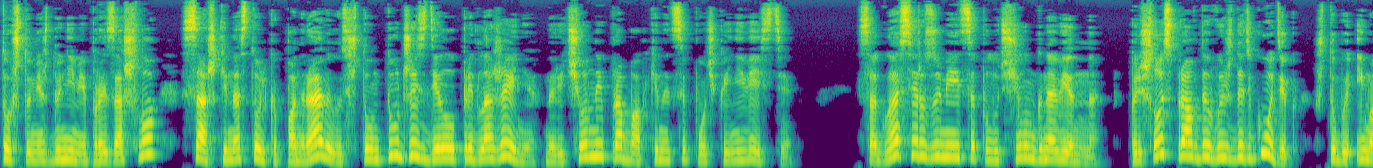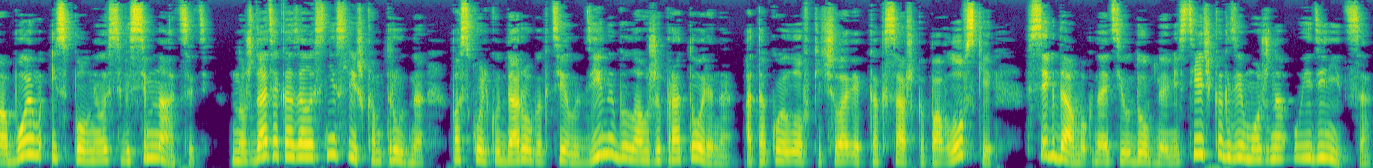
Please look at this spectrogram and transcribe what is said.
То, что между ними произошло, Сашке настолько понравилось, что он тут же сделал предложение, нареченной прабабкиной цепочкой невесте. Согласие, разумеется, получил мгновенно. Пришлось, правда, выждать годик, чтобы им обоим исполнилось восемнадцать. Но ждать оказалось не слишком трудно, поскольку дорога к телу Дины была уже проторена, а такой ловкий человек, как Сашка Павловский, всегда мог найти удобное местечко, где можно уединиться.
